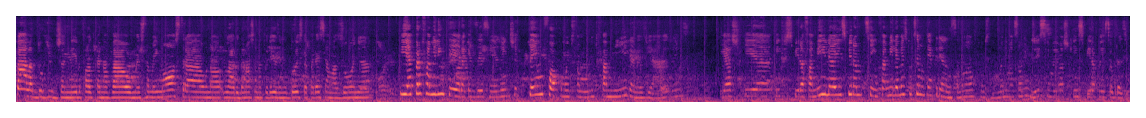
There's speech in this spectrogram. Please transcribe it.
fala do Rio de Janeiro, fala do carnaval, mas também mostra o, lado da nossa natureza, no 2 que aparece a Amazônia. E é para a família inteira, quer dizer assim, a gente tem um foco muito, muito família nas viagens. E acho que é, inspira a família inspira, sim, família, mesmo que você não tenha criança. Não é uma animação lindíssima e eu acho que inspira a conhecer o Brasil.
